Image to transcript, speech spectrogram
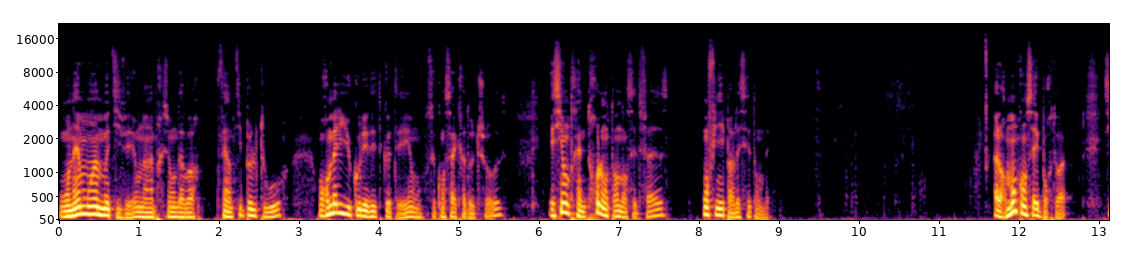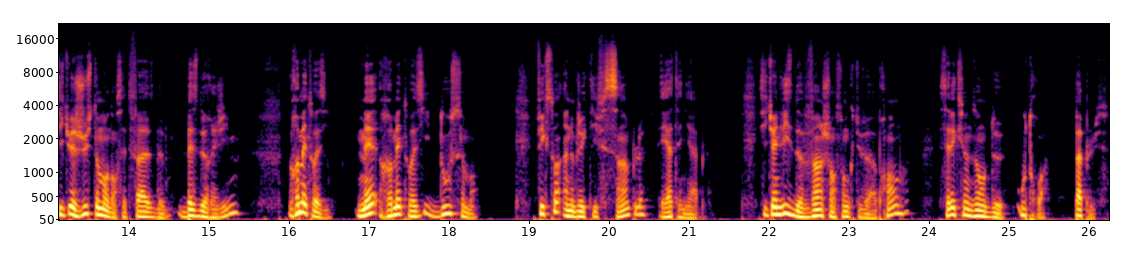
où on est moins motivé, on a l'impression d'avoir fait un petit peu le tour, on remet le ukulélé de côté, on se consacre à d'autres choses, et si on traîne trop longtemps dans cette phase, on finit par laisser tomber. Alors mon conseil pour toi, si tu es justement dans cette phase de baisse de régime, remets-toi-y, mais remets-toi-y doucement. Fixe-toi un objectif simple et atteignable. Si tu as une liste de 20 chansons que tu veux apprendre, sélectionne-en deux ou trois, pas plus.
